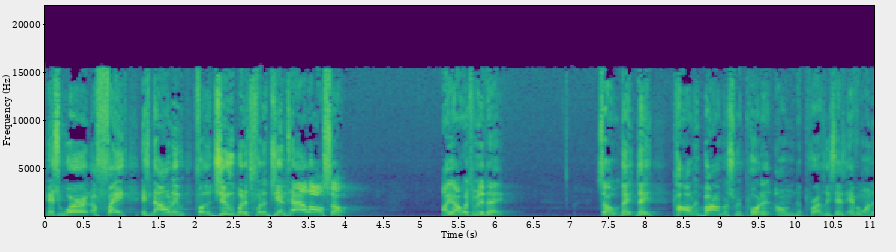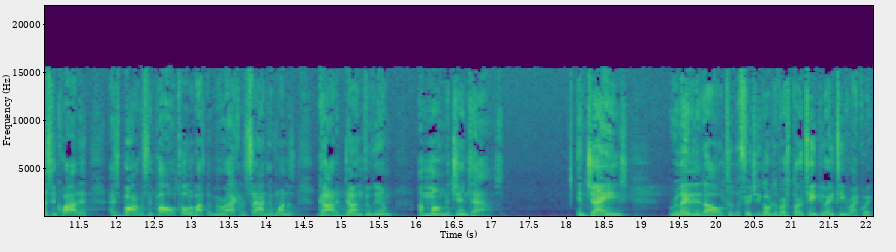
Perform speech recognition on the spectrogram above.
his word of faith is not only for the Jew, but it's for the Gentile also. Are y'all with me today? So they, they, Paul and Barnabas reported on the presence. He says, everyone listened quietly as Barnabas and Paul told about the miraculous signs and wonders God had done through them among the Gentiles. And James related it all to the future. Go to verse 13 through 18 right quick.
